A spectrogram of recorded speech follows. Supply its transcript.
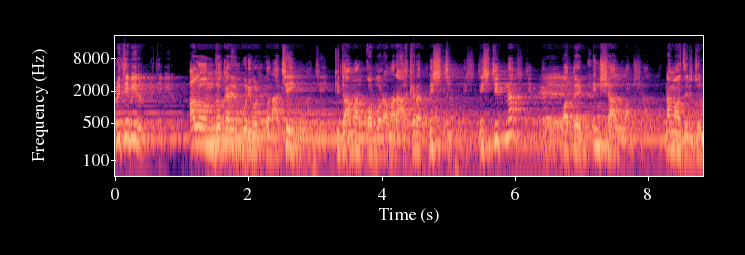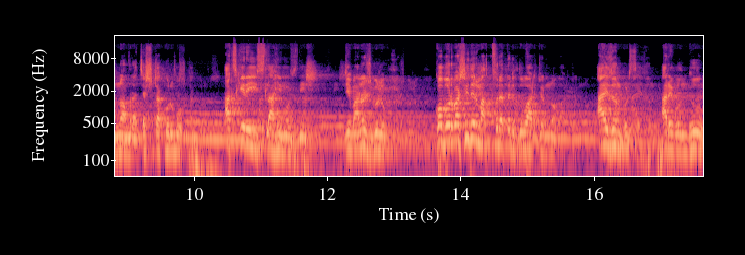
পৃথিবীর আলো অন্ধকারের পরিবর্তন আছেই। কিন্তু আমার কবর, আমার আখেরাত নিশ্চিত নিশ্চিত না? অতএব ইনশাআল্লাহ নামাজের জন্য আমরা চেষ্টা করব। আজকের এই ইসলাহী মজলিস যে মানুষগুলো কবরবাসীদের মাগফিরাতের দোয়ার জন্য আয়োজন করছে। আরে বন্ধু,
